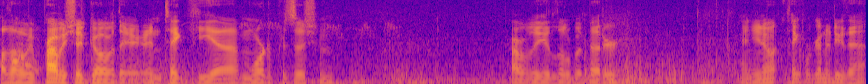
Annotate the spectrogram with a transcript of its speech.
Although we probably should go over there and take the uh, mortar position. Probably a little bit better. And you know what? I think we're going to do that.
